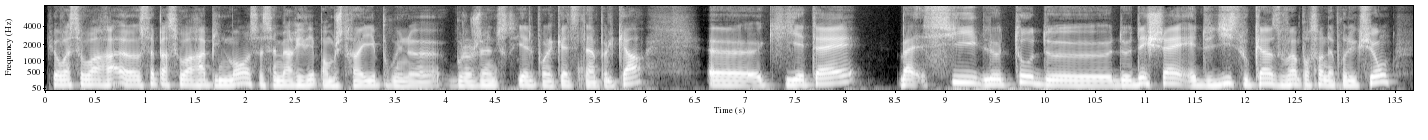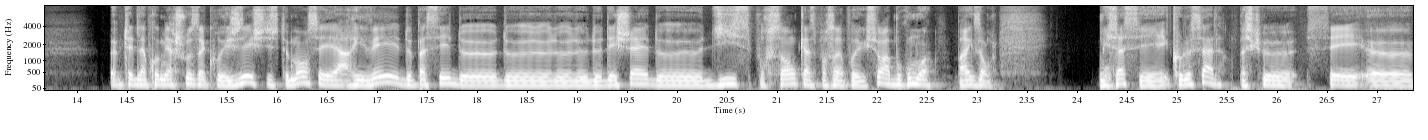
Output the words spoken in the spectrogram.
Puis on va euh, s'apercevoir rapidement, ça, ça m'est arrivé, par exemple, j'ai travaillé pour une euh, boulangerie industrielle pour laquelle c'était un peu le cas, euh, qui était, bah, si le taux de, déchets est de 10 ou 15 ou 20% de la production, bah, peut-être la première chose à corriger, justement, c'est arriver de passer de déchets de 10%, 15% de la production à beaucoup moins, par exemple. Mais ça, c'est colossal, parce que c'est euh,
